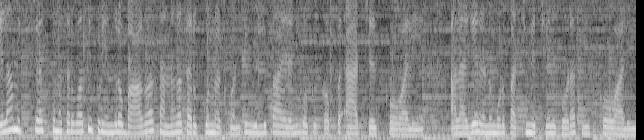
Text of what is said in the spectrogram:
ఇలా మిక్స్ చేసుకున్న తర్వాత ఇప్పుడు ఇందులో బాగా సన్నగా తరుక్కున్నటువంటి ఉల్లిపాయలని ఒక కప్పు యాడ్ చేసుకోవాలి. అలాగే రెండు మూడు పచ్చిమిర్చిని కూడా తీసుకోవాలి.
